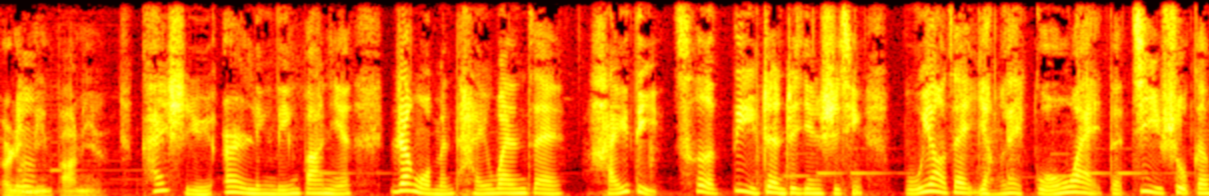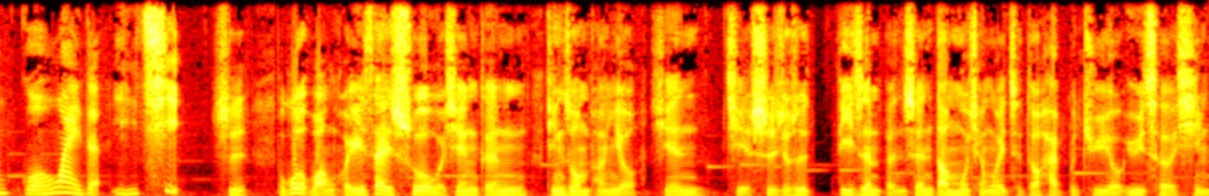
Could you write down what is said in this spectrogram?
二零零八年，开始于二零零八年，让我们台湾在海底测地震这件事情，不要再仰赖国外的技术跟国外的仪器。是，不过往回再说，我先跟听众朋友先解释，就是地震本身到目前为止都还不具有预测性，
